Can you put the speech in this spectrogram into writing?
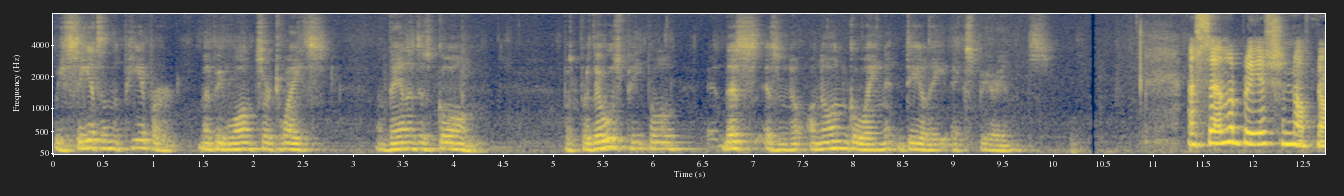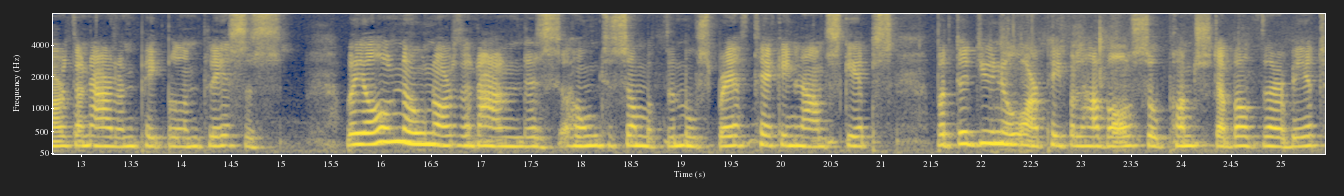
We see it in the paper, maybe once or twice, and then it is gone. But for those people, this is an ongoing daily experience. A celebration of Northern Ireland people and places. We all know Northern Ireland is home to some of the most breathtaking landscapes, but did you know our people have also punched above their weight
